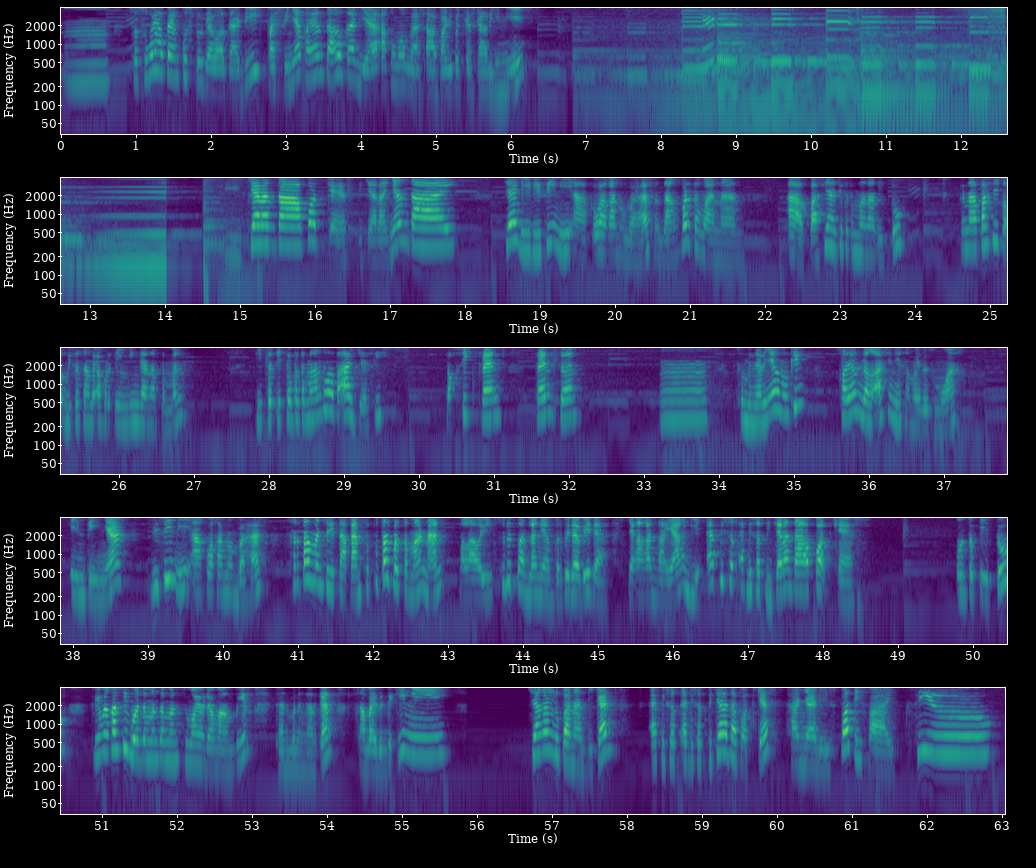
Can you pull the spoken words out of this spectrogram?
Hmm, sesuai apa yang ku spill di awal tadi, pastinya kalian tahu kan ya aku mau bahas apa di podcast kali ini? Bicaranta Podcast, bicara nyantai. Jadi di sini aku akan membahas tentang pertemanan. Apa sih arti pertemanan itu? Kenapa sih kok bisa sampai overthinking karena temen? Tipe-tipe pertemanan tuh apa aja sih? Toxic friend, friend zone. Hmm, sebenarnya mungkin kalian udah gak asing ya sama itu semua. Intinya, di sini aku akan membahas serta menceritakan seputar pertemanan melalui sudut pandang yang berbeda-beda yang akan tayang di episode-episode Bicaranta Podcast. Untuk itu, terima kasih buat teman-teman semua yang udah mampir dan mendengarkan sampai detik ini. Jangan lupa nantikan episode-episode Bicaranta Podcast hanya di Spotify. See you!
